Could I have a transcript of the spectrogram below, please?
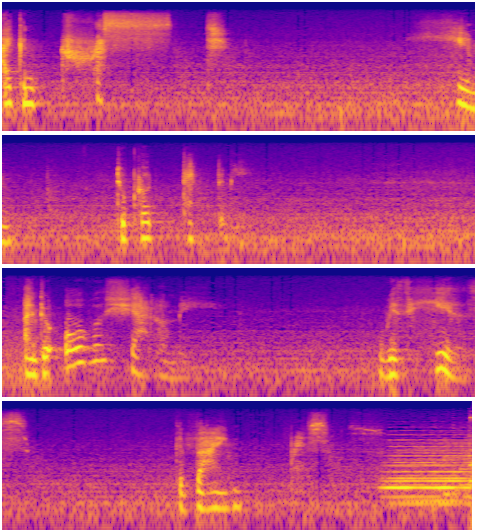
I can trust him to protect me and to overshadow me with his divine presence.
